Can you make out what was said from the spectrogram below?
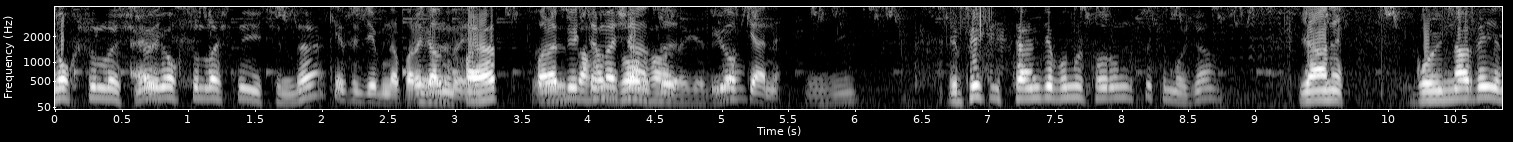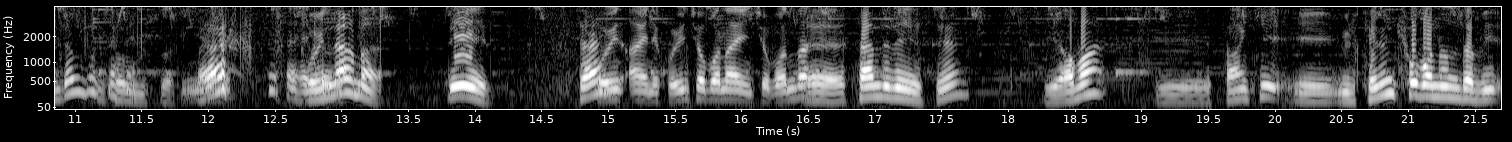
yoksullaşıyor. Evet. Yoksullaştığı için de Kimse cebinde para e, kalmıyor. hayat Para e, daha zor şansı yok yani. Hı hı. E peki sence bunun sorumlusu kim hocam? Yani koyunlar değil değil mi bunun sorumlusu? Koyunlar mı? Değil. Sen Koyun aynı koyun, çoban aynı çoban da. e, sen de değilsin. E, ama e, sanki e, ülkenin çobanında bir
